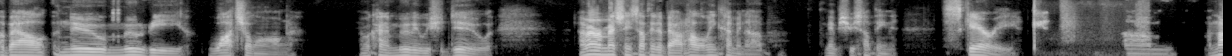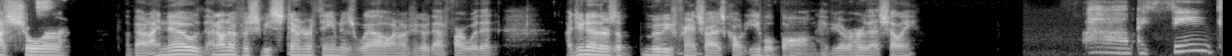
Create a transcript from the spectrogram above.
about a new movie watch along and what kind of movie we should do. I remember mentioning something about Halloween coming up. Maybe it should be something scary. Um, I'm not sure about. I know. I don't know if it should be stoner themed as well. I don't know if you go that far with it. I do know there's a movie franchise called Evil Bong. Have you ever heard of that, Shelly? Um, I think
